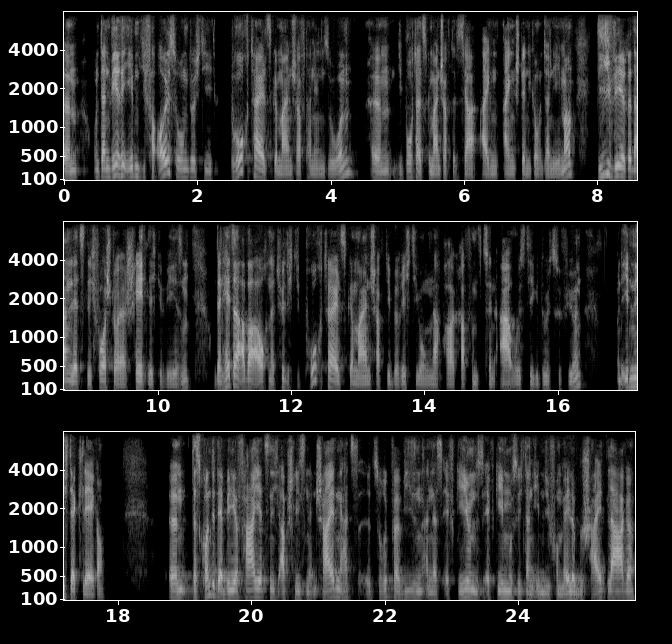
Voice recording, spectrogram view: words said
Ähm, und dann wäre eben die Veräußerung durch die Bruchteilsgemeinschaft an den Sohn, die Bruchteilsgemeinschaft ist ja eigen, eigenständiger Unternehmer, die wäre dann letztlich vorsteuerschädlich gewesen. Und dann hätte aber auch natürlich die Bruchteilsgemeinschaft die Berichtigung nach 15a USTG durchzuführen und eben nicht der Kläger. Ähm, das konnte der BFH jetzt nicht abschließend entscheiden. Er hat es äh, zurückverwiesen an das FG und das FG muss sich dann eben die formelle Bescheidlage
